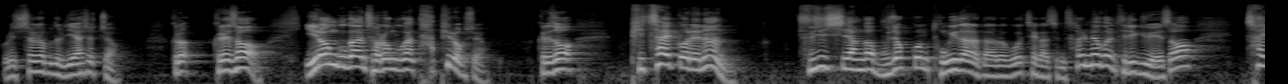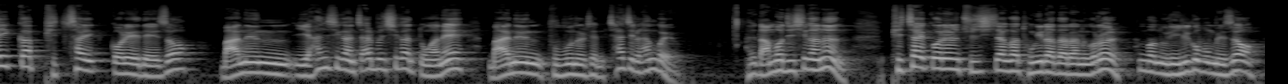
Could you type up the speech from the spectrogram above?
우리 시청자분들 이해하셨죠? 그래서 이런 구간 저런 구간 다 필요 없어요. 그래서 비차익 거래는 주식시장과 무조건 동일하다고 제가 지금 설명을 드리기 위해서 차익과 비차익 거래에 대해서 많은 이 한 시간 짧은 시간 동안에 많은 부분을 좀 차지를 한 거예요. 나머지 시간은 비차익 거래는 주식시장과 동일하다라는 거를 한번 우리 읽어보면서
